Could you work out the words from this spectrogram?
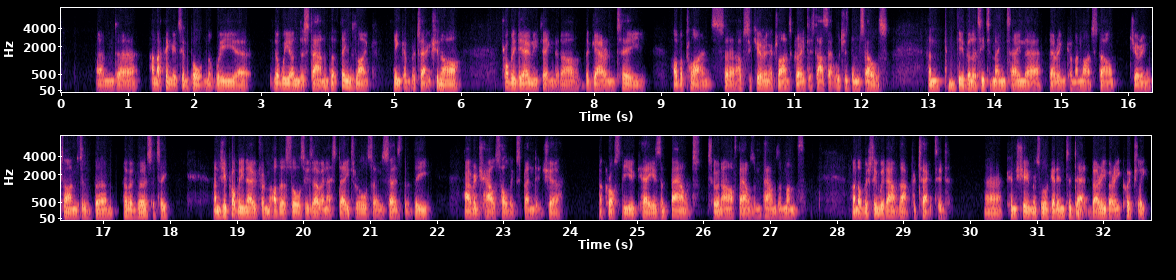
And uh, and I think it's important that we uh, that we understand that things like income protection are probably the only thing that are the guarantee of a client's uh, of securing a client's greatest asset, which is themselves, and the ability to maintain their their income and lifestyle during times of, um, of adversity. And as you probably know from other sources, ONS data also says that the average household expenditure across the UK is about two and a half thousand pounds a month. And obviously, without that protected, uh, consumers will get into debt very, very quickly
